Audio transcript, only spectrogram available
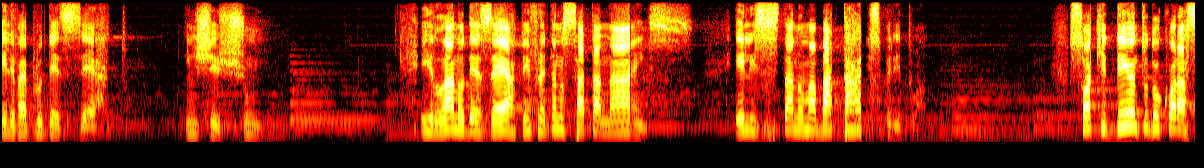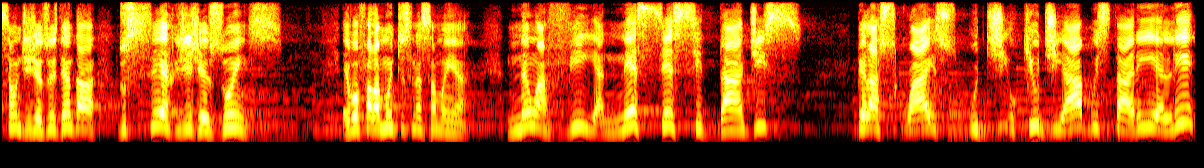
Ele vai para o deserto, em jejum. E lá no deserto, enfrentando Satanás, ele está numa batalha espiritual. Só que dentro do coração de Jesus, dentro da, do ser de Jesus, eu vou falar muito isso nessa manhã. Não havia necessidades pelas quais o, o que o diabo estaria lhe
